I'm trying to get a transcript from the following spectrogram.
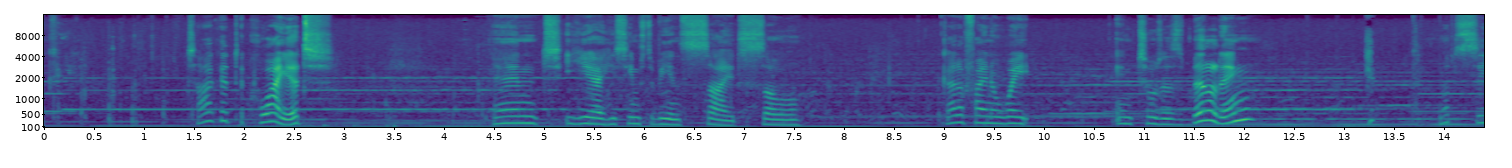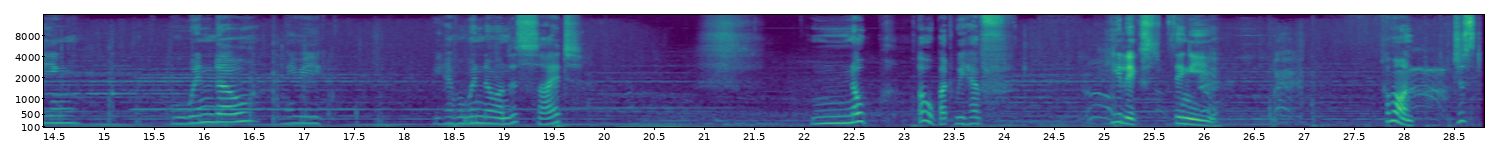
Okay. Target acquired. And yeah, he seems to be inside, so gotta find a way into this building. Not seeing a window. Maybe we have a window on this side. Nope. Oh, but we have helix thingy. Come on, just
